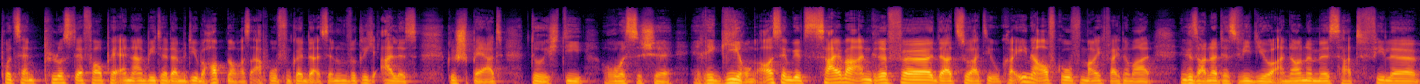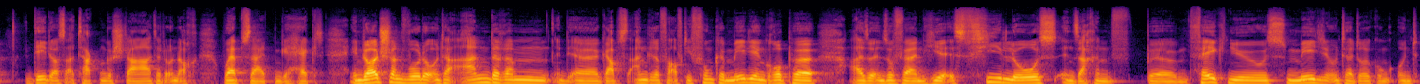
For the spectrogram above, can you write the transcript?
Prozent plus der VPN-Anbieter, damit die überhaupt noch was abrufen können. Da ist ja nun wirklich alles gesperrt durch die russische Regierung. Außerdem gibt es Cyber- Angriffe. Dazu hat die Ukraine aufgerufen, mache ich vielleicht nochmal ein gesondertes Video. Anonymous hat viele DDoS-Attacken gestartet und auch Webseiten gehackt. In Deutschland wurde unter anderem, äh, gab es Angriffe auf die Funke Mediengruppe. Also insofern hier ist viel los in Sachen Fake News, Medienunterdrückung und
